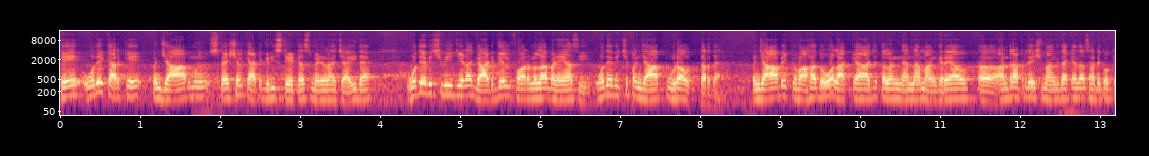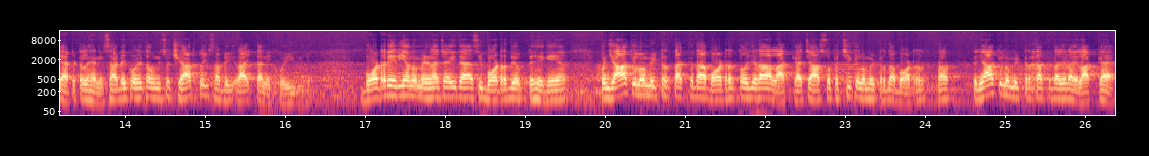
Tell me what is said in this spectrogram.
ਤੇ ਉਹਦੇ ਕਰਕੇ ਪੰਜਾਬ ਨੂੰ ਸਪੈਸ਼ਲ ਕੈਟਾਗਰੀ ਸਟੇਟਸ ਮਿਲਣਾ ਚਾਹੀਦਾ ਹੈ। ਉਹਦੇ ਵਿੱਚ ਵੀ ਜਿਹੜਾ ਗਾਡਗਿਲ ਫਾਰਮੂਲਾ ਬਣਿਆ ਸੀ ਉਹਦੇ ਵਿੱਚ ਪੰਜਾਬ ਪੂਰਾ ਉਤਰਦਾ ਹੈ। ਪੰਜਾਬ ਇੱਕ ਵਾਹਦ ਉਹ ਇਲਾਕਾ ਅੱਜ ਤੇਲੰਗਾਨਾ ਮੰਗ ਰਿਹਾ ਉਹ ਆਂਧਰਾ ਪ੍ਰਦੇਸ਼ ਮੰਗਦਾ ਕਹਿੰਦਾ ਸਾਡੇ ਕੋਲ ਕੈਪੀਟਲ ਹੈ ਨਹੀਂ ਸਾਡੇ ਕੋਲੇ ਤਾਂ 1966 ਤੋਂ ਹੀ ਸਾਡੀ ਰਾਜਧਾਨੀ ਖੋਈ ਵੀ ਹੈ ਬਾਰਡਰ ਏਰੀਆ ਨੂੰ ਮਿਲਣਾ ਚਾਹੀਦਾ ਅਸੀਂ ਬਾਰਡਰ ਦੇ ਉੱਤੇ ਹੈਗੇ ਆ 50 ਕਿਲੋਮੀਟਰ ਤੱਕ ਦਾ ਬਾਰਡਰ ਤੋਂ ਜਿਹੜਾ ਇਲਾਕਾ ਹੈ, 425 ਕਿਲੋਮੀਟਰ ਦਾ ਬਾਰਡਰ ਆ 50 ਕਿਲੋਮੀਟਰ ਤੱਕ ਦਾ ਜਿਹੜਾ ਇਲਾਕਾ ਹੈ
